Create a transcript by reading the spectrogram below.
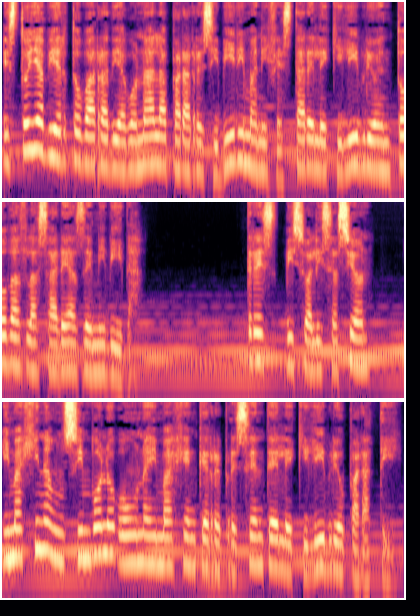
estoy abierto barra diagonal a para recibir y manifestar el equilibrio en todas las áreas de mi vida. 3. Visualización Imagina un símbolo o una imagen que represente el equilibrio para ti.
